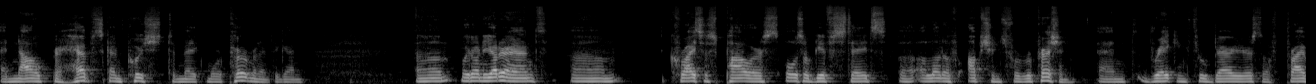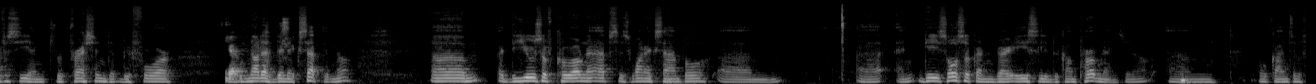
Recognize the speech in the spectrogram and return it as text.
and now perhaps can push to make more permanent again. Um, but on the other hand, um, crisis powers also give states uh, a lot of options for repression and breaking through barriers of privacy and repression that before yeah. would not have been accepted. No, um, like the use of Corona apps is one example, um, uh, and these also can very easily become permanent. You know, um, all kinds of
